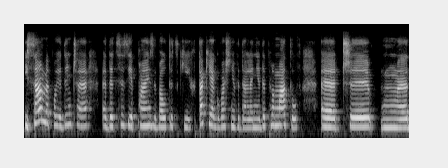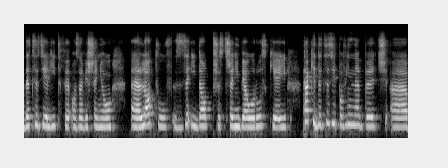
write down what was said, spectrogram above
i same pojedyncze decyzje państw bałtyckich, takie jak właśnie wydalenie dyplomatów, e, czy mm, decyzje Litwy o zawieszeniu lotów z i do przestrzeni białoruskiej, takie decyzje powinny być e,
